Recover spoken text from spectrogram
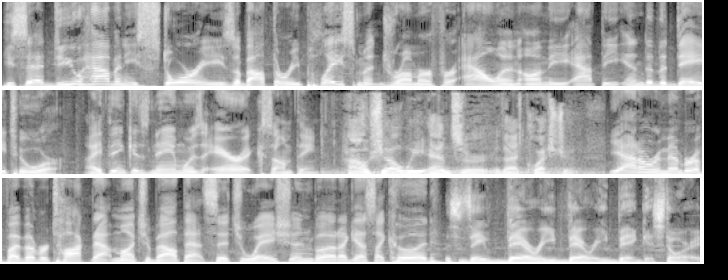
He said, Do you have any stories about the replacement drummer for Alan on the At the End of the Day tour? I think his name was Eric something. How shall we answer that question? Yeah, I don't remember if I've ever talked that much about that situation, but I guess I could. This is a very, very big story.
